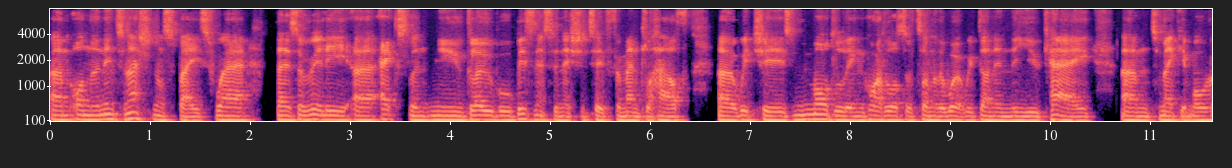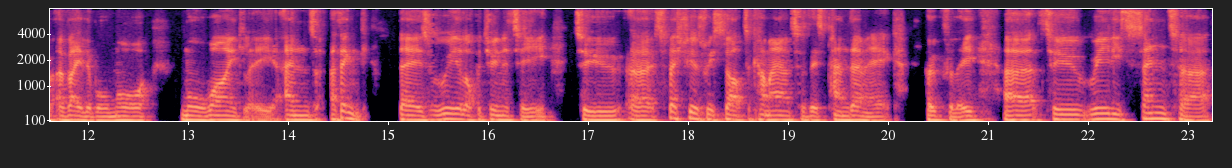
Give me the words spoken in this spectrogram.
um, on an international space where there's a really uh, excellent new global business initiative for mental health, uh, which is modeling quite a lot of some of the work we've done in the UK um, to make it more available more, more widely. And I think there's real opportunity to, uh, especially as we start to come out of this pandemic, hopefully, uh, to really center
